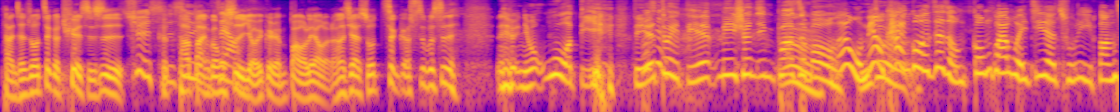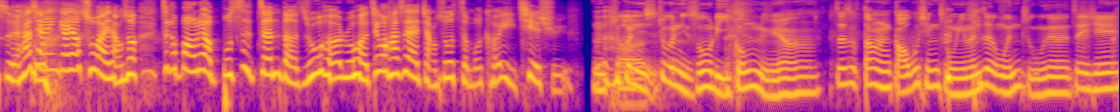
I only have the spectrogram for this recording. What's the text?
坦诚说，这个确实是确实他办公室。”有一个人爆料了，然后现在说这个是不是 你们卧底谍对谍 Mission Impossible？因为我没有看过这种公关危机的处理方式，他现在应该要出来讲说这个爆料不是真的，如何如何？结果他是在讲说怎么可以窃取？就跟你就跟你说理工女啊，这是当然搞不清楚你们这文组的这些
